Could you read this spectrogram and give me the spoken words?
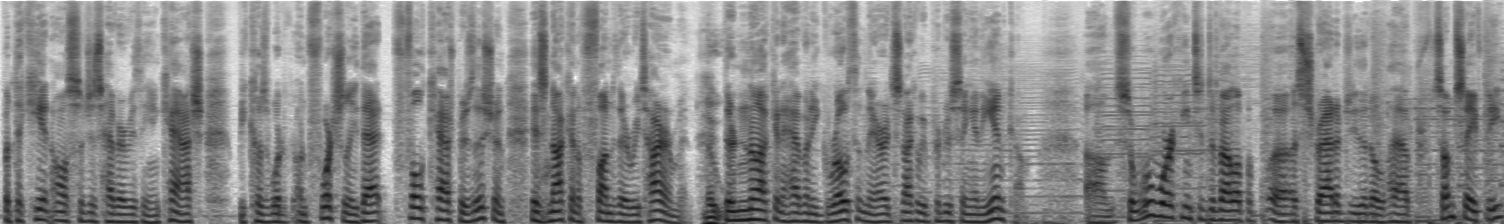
but they can't also just have everything in cash because what unfortunately that full cash position is not going to fund their retirement. No. They're not going to have any growth in there. It's not going to be producing any income. Um, so we're working to develop a, a strategy that'll have some safety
